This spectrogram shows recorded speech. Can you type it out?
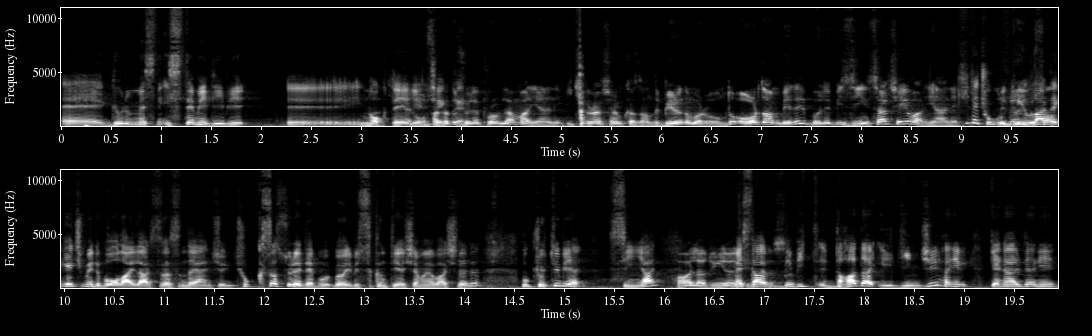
e, görünmesini istemediği bir e, noktaya yani Osaka'da gelecekti. şöyle problem var yani. iki Grand Slam kazandı. Bir numara oldu. Oradan beri böyle bir zihinsel şey var yani. Ki de çok Bir uzun duygusal- yıllarda geçmedi bu olaylar sırasında yani çok- kısa sürede bu böyle bir sıkıntı yaşamaya başladı. Bu kötü bir sinyal. Hala dünya Mesela bir, bir daha da ilginci hani genelde hani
